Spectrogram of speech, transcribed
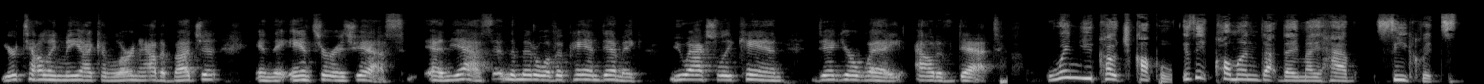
You're telling me I can learn how to budget? And the answer is yes. And yes, in the middle of a pandemic, you actually can dig your way out of debt. When you coach couples, is it common that they may have secrets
